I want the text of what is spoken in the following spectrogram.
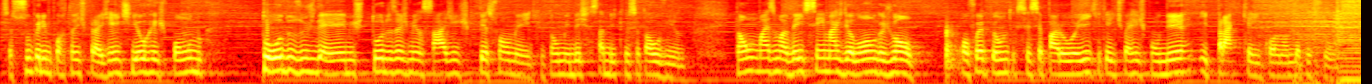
isso é super importante pra gente e eu respondo todos os DMs, todas as mensagens pessoalmente. Então me deixa saber que você está ouvindo. Então, mais uma vez, sem mais delongas, João, qual foi a pergunta que você separou aí? O que a gente vai responder e para quem? Qual é o nome da pessoa?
